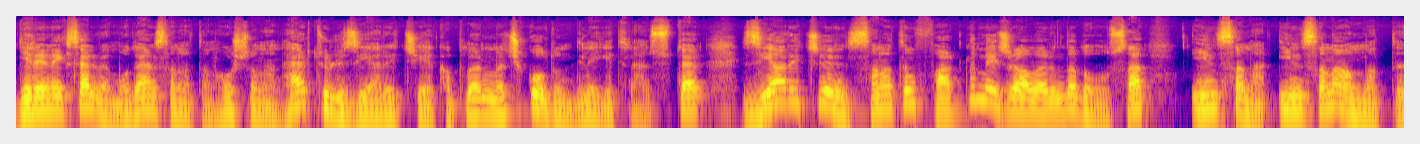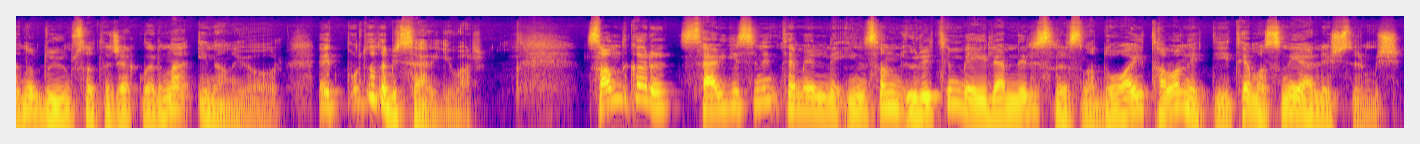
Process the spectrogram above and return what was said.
Geleneksel ve modern sanattan hoşlanan her türlü ziyaretçiye kapılarının açık olduğunu dile getiren Süter, ziyaretçilerin sanatın farklı mecralarında da olsa insana, insanı anlattığını duyumsatacaklarına inanıyor. Evet burada da bir sergi var. Sandık Arı sergisinin temeline insanın üretim ve eylemleri sırasında doğayı talan ettiği temasını yerleştirmiş.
